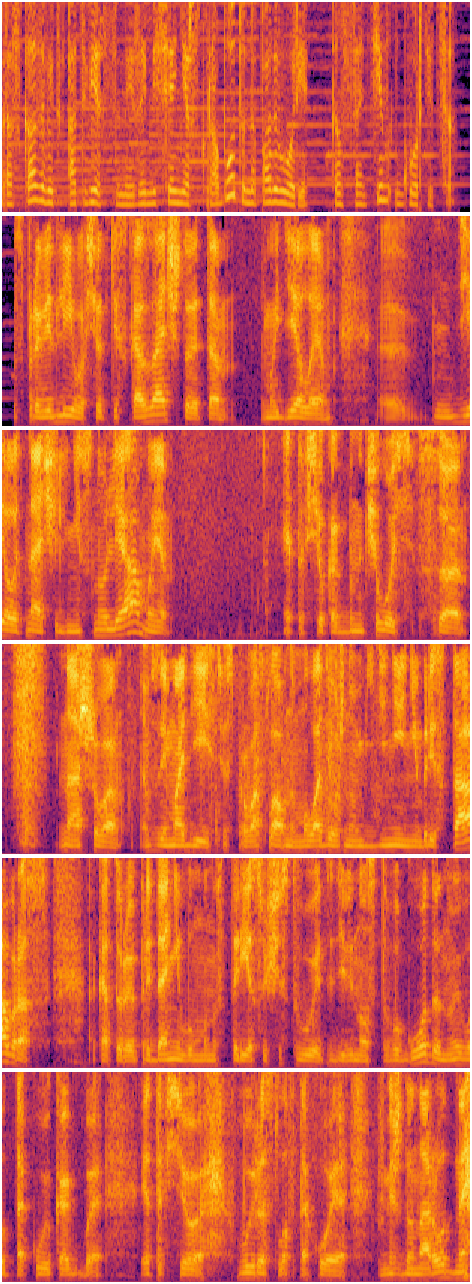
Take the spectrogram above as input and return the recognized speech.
рассказывает ответственный за миссионерскую работу на подворье Константин Гордица. Справедливо все-таки сказать, что это мы делаем, э, делать начали не с нуля, мы это все как бы началось с нашего взаимодействия с православным молодежным объединением «Реставрос», которое при Даниловом монастыре существует с 90-го года. Ну и вот такую как бы это все выросло в такое международное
